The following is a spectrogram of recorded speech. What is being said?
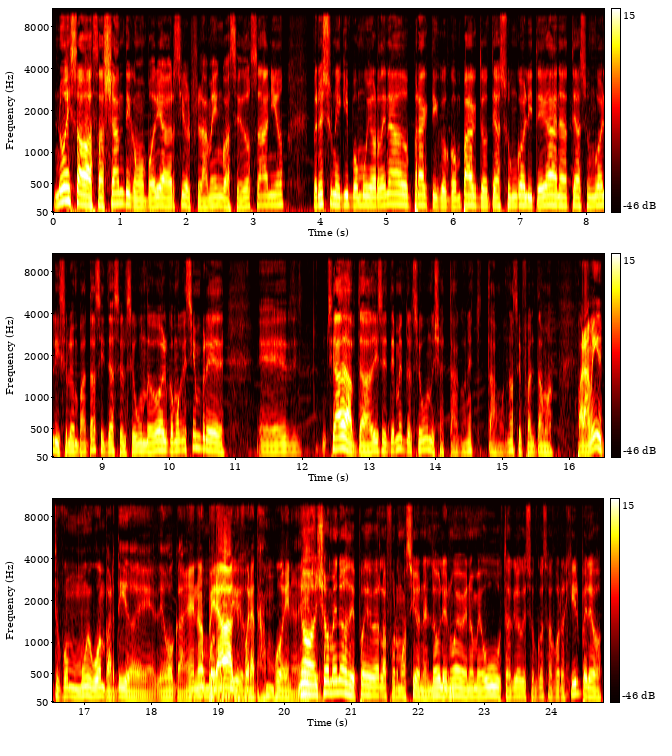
no es avasallante como podría haber sido el Flamengo hace dos años, pero es un equipo muy ordenado, práctico, compacto, te hace un gol y te gana, te hace un gol y se lo empatás y te hace el segundo gol, como que siempre eh, se adapta, dice, te meto el segundo y ya está, con esto estamos, no hace falta más. Para mí esto fue un muy buen partido de, de Boca, ¿eh? No Un esperaba que fuera tan bueno. de No, hecho. yo menos después de ver la formación. El doble 9 no me gusta, creo que son cosas a corregir, pero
